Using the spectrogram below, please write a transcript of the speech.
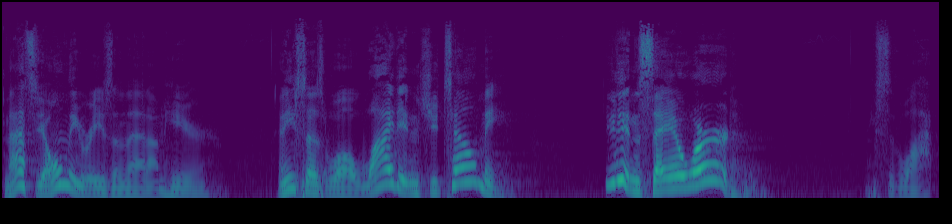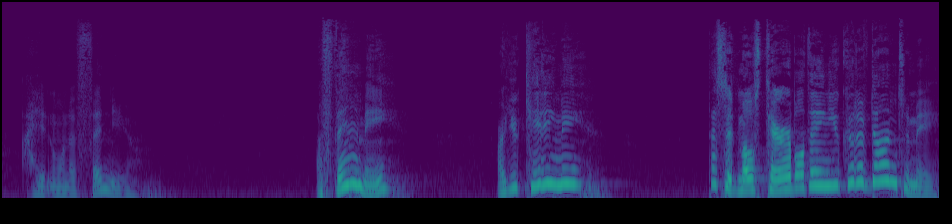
And that's the only reason that I'm here." And he says, "Well, why didn't you tell me? You didn't say a word." He said, "Well, I, I didn't want to offend you." Offend me? Are you kidding me? That's the most terrible thing you could have done to me.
